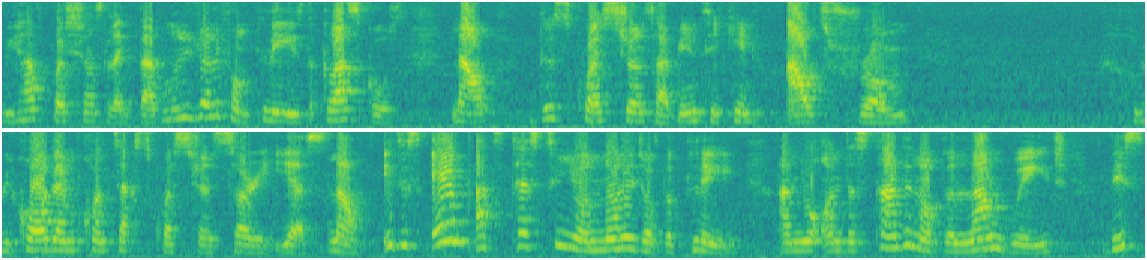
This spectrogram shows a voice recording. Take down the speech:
We have questions like that. Usually from plays, the classicals. Now, these questions are being taken out from we call them context questions sorry yes now it is aimed at testing your knowledge of the play and your understanding of the language this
